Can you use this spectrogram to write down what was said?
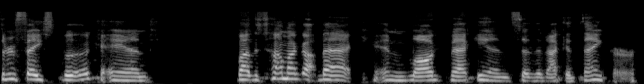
through Facebook, and by the time I got back and logged back in so that I could thank her,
